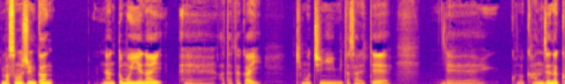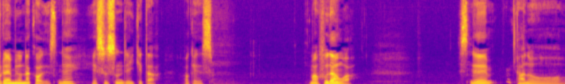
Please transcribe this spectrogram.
まその瞬間何とも言えない、えー、温かい気持ちに満たされてでこの完全な暗闇の中をですね進んでいけたわけです。まあ普段はですねあの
